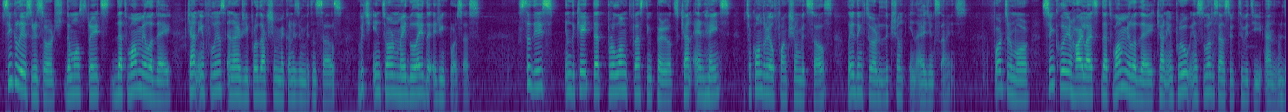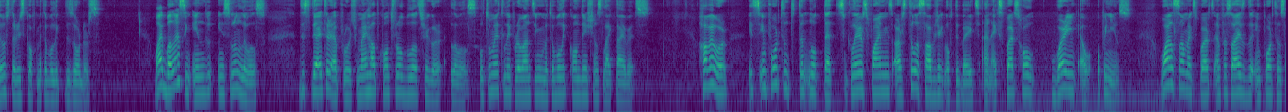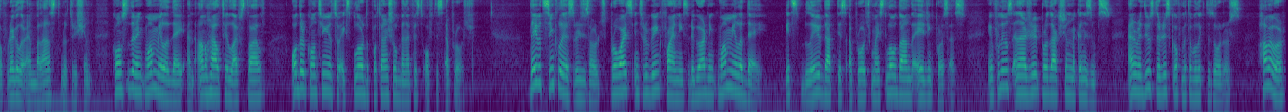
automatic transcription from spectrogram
Sinclair's research demonstrates that one meal a day can influence energy production mechanism within cells, which in turn may delay the aging process. Studies indicate that prolonged fasting periods can enhance mitochondrial function with cells, leading to a reduction in aging signs. Furthermore, Sinclair highlights that one meal a day can improve insulin sensitivity and reduce the risk of metabolic disorders. By balancing in insulin levels, this dietary approach may help control blood sugar levels, ultimately preventing metabolic conditions like diabetes. However, it's important to note that Sinclair's findings are still a subject of debate and experts hold varying opinions. While some experts emphasize the importance of regular and balanced nutrition, considering one meal a day an unhealthy lifestyle, others continue to explore the potential benefits of this approach. David Sinclair's research provides intriguing findings regarding one meal a day. It's believed that this approach may slow down the aging process, influence energy production mechanisms, and reduce the risk of metabolic disorders. However,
